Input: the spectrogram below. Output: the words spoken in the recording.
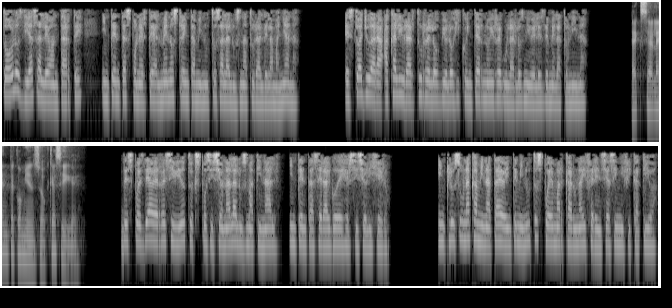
Todos los días al levantarte, intenta exponerte al menos 30 minutos a la luz natural de la mañana. Esto ayudará a calibrar tu reloj biológico interno y regular los niveles de melatonina. Excelente comienzo. ¿Qué sigue? Después de haber recibido tu exposición a la luz matinal, intenta hacer algo de ejercicio ligero. Incluso una caminata de 20 minutos puede marcar una diferencia significativa.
